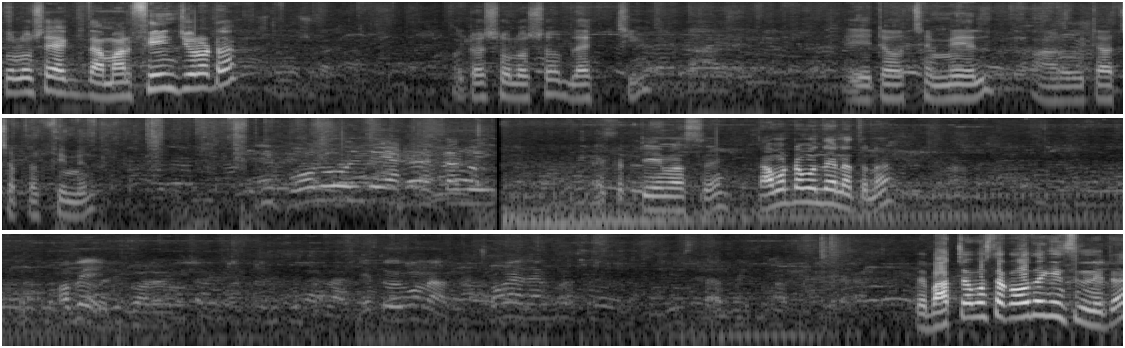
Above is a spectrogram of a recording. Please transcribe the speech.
ষোলোশো একদম আর ফিন জোড়াটা? ওটা ষোলোশো ব্ল্যাক চি। এটা হচ্ছে মেল আর ওইটা হচ্ছে আপনার ফিমেল একটা টেম আছে। কামড় টামড় দেয় না তো না? বাচ্চা অবস্থা কত থেকে কিনছিলেন এটা?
